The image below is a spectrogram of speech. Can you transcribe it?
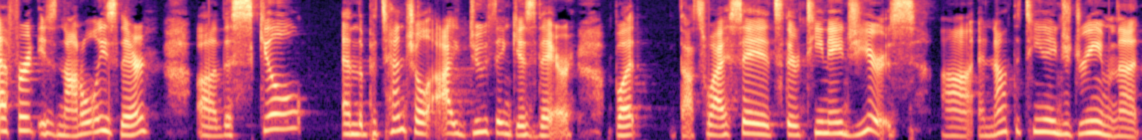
effort is not always there. Uh, the skill and the potential, I do think, is there. But that's why I say it's their teenage years uh, and not the teenage dream that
